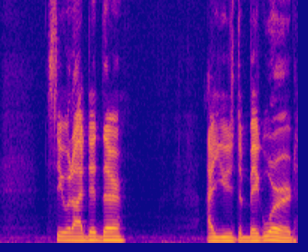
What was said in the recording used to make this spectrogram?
see what I did there? I used a big word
